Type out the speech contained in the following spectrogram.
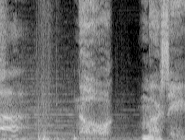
Ah! No mercy.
